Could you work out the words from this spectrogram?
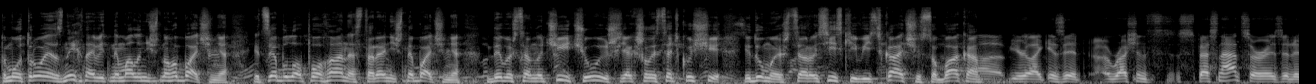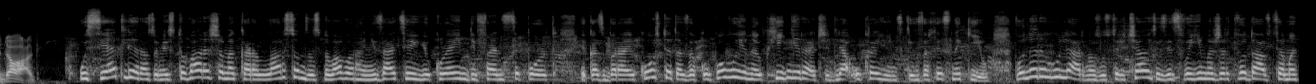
Тому троє з них навіть не мали нічного бачення, і це було погане старе нічне бачення. Дивишся вночі, чуєш, як шелестять кущі, і думаєш, це російські війська чи собака. У Сіетлі разом із товаришами Карл Ларсон заснував організацію Ukraine Defense Support, яка збирає кошти та закуповує необхідні речі для українських захисників. Вони регулярно зустрічаються зі своїми жертводавцями,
